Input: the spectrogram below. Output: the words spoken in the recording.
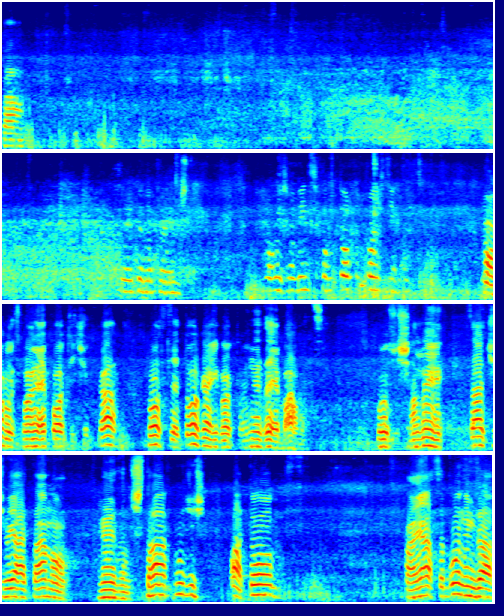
da on. Sve to napravim ništa. Mogli smo vinskom tortu pojesti. Mogli smo lijepo otići ka, poslije toga i gotovo, ne zajebavat se. Kužiš, a ne, sad ću ja tamo, ne znam šta, kužiš, a to... A ja se bunim za,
